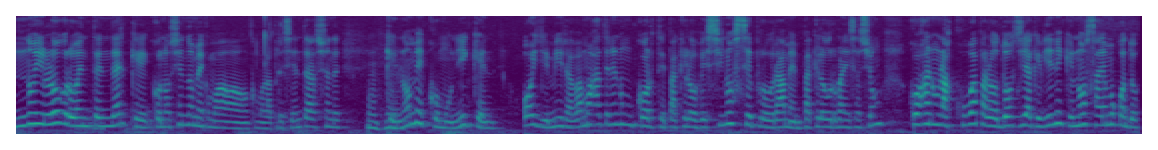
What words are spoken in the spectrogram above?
no logro entender que, conociéndome como, como la presidenta de Acción, de, uh -huh. que no me comuniquen oye, mira, vamos a tener un corte para que los vecinos se programen, para que la urbanización cojan unas cubas para los dos días que vienen, que no sabemos cuánto.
